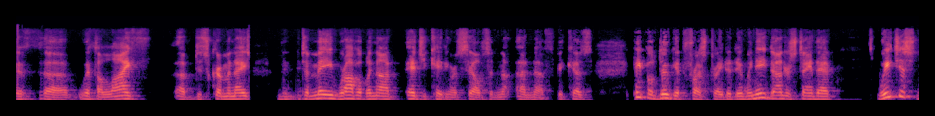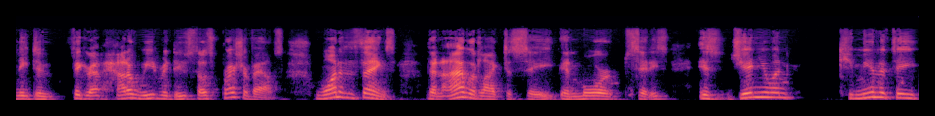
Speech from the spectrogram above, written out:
with, uh, with a life of discrimination, to me, we're probably not educating ourselves eno- enough because people do get frustrated and we need to understand that we just need to figure out how do we reduce those pressure valves. One of the things that I would like to see in more cities is genuine community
